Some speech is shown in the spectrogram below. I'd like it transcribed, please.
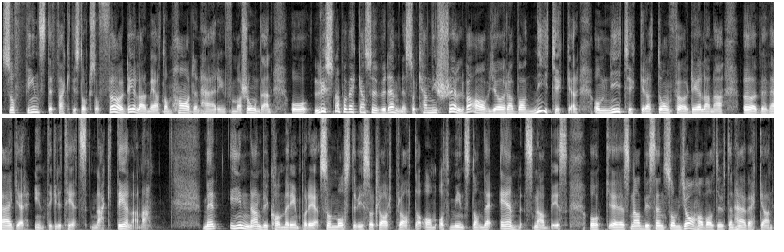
så finns det faktiskt också fördelar med att de har den här informationen. Och lyssna på veckans huvudämne så kan ni själva avgöra vad ni tycker. Om ni tycker att de fördelarna överväger integritetsnackdelarna. Men innan vi kommer in på det så måste vi såklart prata om åtminstone en snabbis. Och eh, snabbisen som jag har valt ut den här veckan,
